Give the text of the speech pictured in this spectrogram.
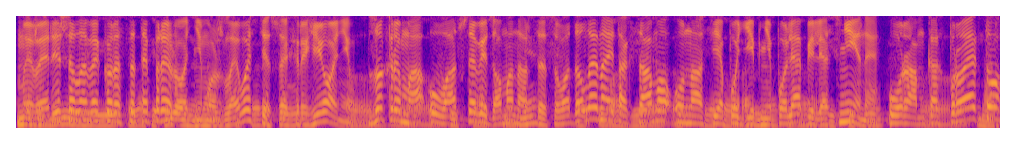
Ми вирішили використати природні можливості цих регіонів. Зокрема, у вас це відома нарцисова долина, і так само у нас є подібні поля біля Сніни. У рамках проекту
